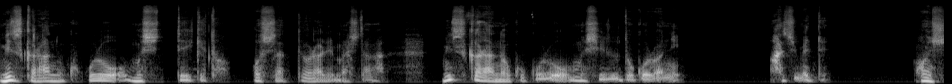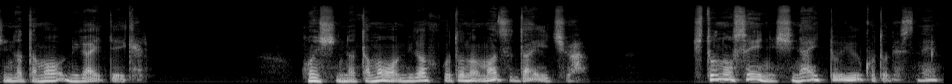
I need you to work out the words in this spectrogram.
自らの心をむしっていけとおっしゃっておられましたが自らの心をむしるところに初めて本心の玉を磨いていける。本心の玉を磨くことのまず第一は人のせいにしないということですね。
